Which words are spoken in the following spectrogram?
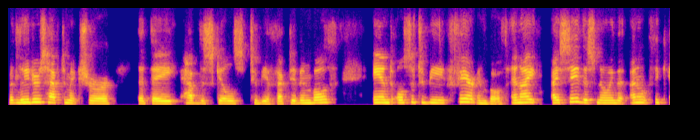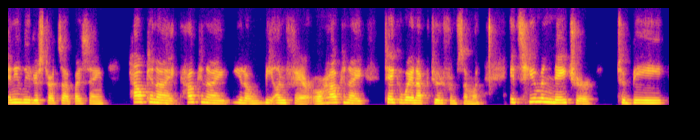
But leaders have to make sure that they have the skills to be effective in both and also to be fair in both. And I, I say this knowing that I don't think any leader starts out by saying, how can I, how can I, you know, be unfair or how can I take away an opportunity from someone? It's human nature to be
